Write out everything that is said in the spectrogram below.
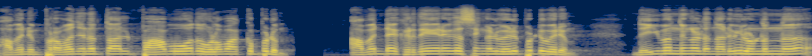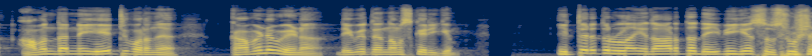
അവന് പ്രവചനത്താൽ പാപബോധം ഉളവാക്കപ്പെടും. അവന്റെ ഹൃദയരഹസ്യങ്ങൾ വെളിപ്പെട്ടു വരും. ദൈവം നിങ്ങളുടെ നടുവിലുണ്ടെന്ന് അവൻ തന്നെ ഏറ്റുപറഞ്ഞ് കവിണു വീണ് ദൈവത്തെ നമസ്കരിക്കും. ഇത്തരത്തിലുള്ള യഥാർത്ഥ ദൈവിക ശുശ്രൂഷ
